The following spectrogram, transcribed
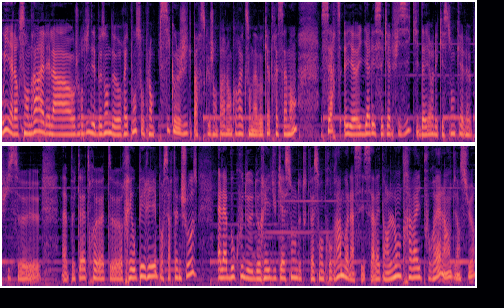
Oui, alors Sandra, elle, a aujourd'hui des besoins de réponses au plan psychologique parce que j'en parlais encore avec son avocate récemment. Certes, il y a les séquelles physiques, d'ailleurs les questions qu'elle puisse euh, euh, peut-être être réopérée pour certaines choses. Elle a beaucoup de, rééducation de toute façon au programme, voilà, ça va être un long travail pour elle, hein, bien sûr,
